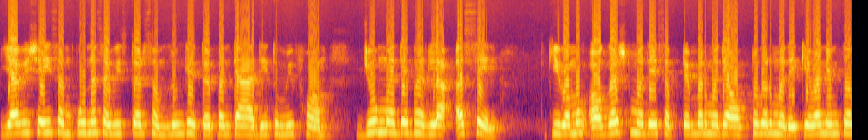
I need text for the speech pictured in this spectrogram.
याविषयी संपूर्ण सविस्तर समजून घेतोय. पण त्याआधी तुम्ही फॉर्म जूनमध्ये भरला असेल किंवा मग ऑगस्टमध्ये सप्टेंबरमध्ये ऑक्टोबरमध्ये किंवा नेमकं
